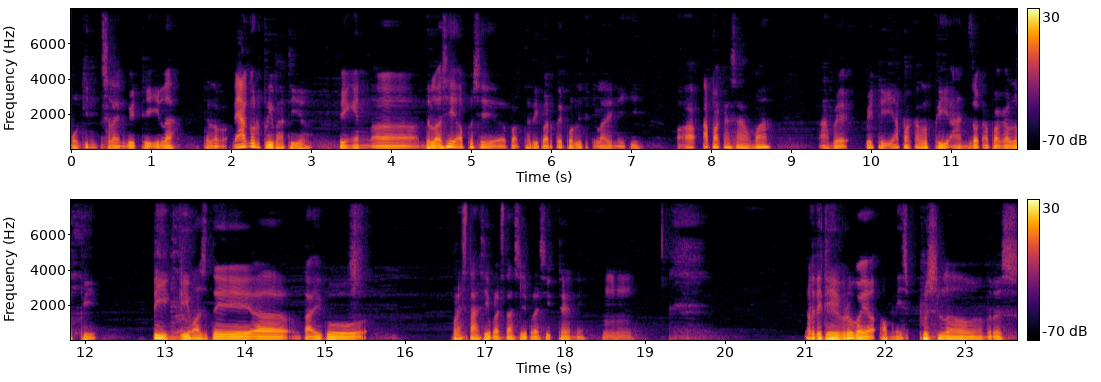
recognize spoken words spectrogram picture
mungkin selain PDI lah dalam nek aku pribadi ya pengen eh delok sih apa sih eh, Pak dari partai politik lain iki. Apakah sama ambek PDI apakah lebih anjlok apakah lebih tinggi maksudnya eh, entah itu prestasi-prestasi presiden nih mm-mm. ngerti deh bro kayak omnibus law terus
